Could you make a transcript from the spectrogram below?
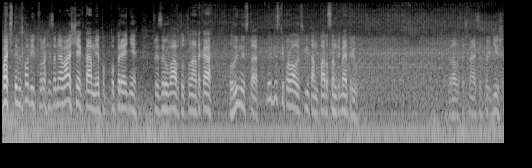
Так, бачите, виходить трохи земля важче, як там. Я поп- попереднє фрезерував, тут вона така глиниста. Ну і диски порвали свій там пару сантиметрів. Зразу починається твердіше.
